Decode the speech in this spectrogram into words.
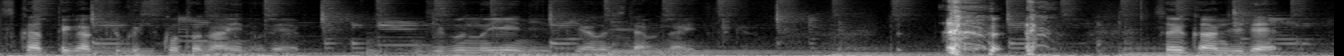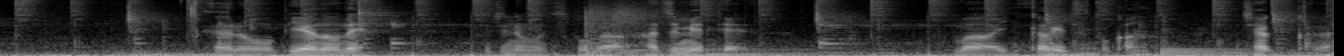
使って楽曲弾くことないので自分の家にピアノ自体はないんですけど。そういう感じであのピアノねうちの息子が初めてまあ1ヶ月とか弱かな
